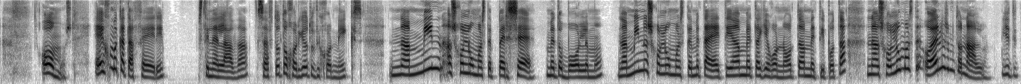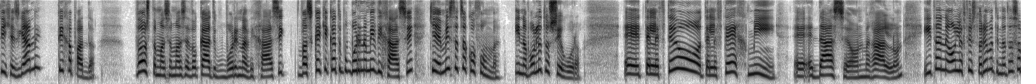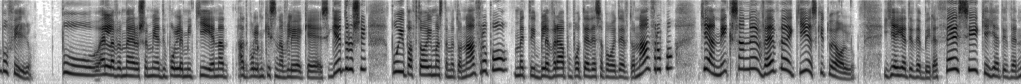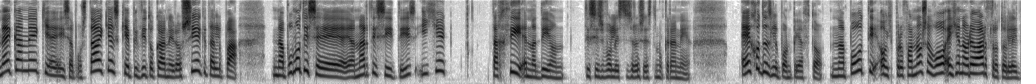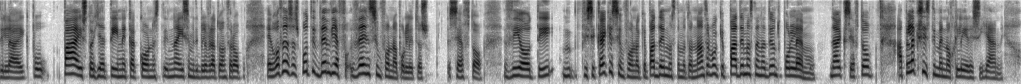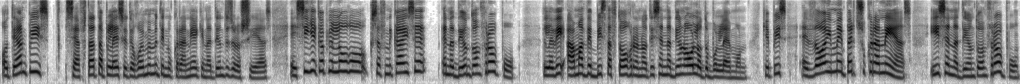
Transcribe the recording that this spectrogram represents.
Όμως, έχουμε καταφέρει στην Ελλάδα, σε αυτό το χωριό του Διχονίξ, να μην ασχολούμαστε περσέ με τον πόλεμο, να μην ασχολούμαστε με τα αίτια, με τα γεγονότα, με τίποτα, να ασχολούμαστε ο ένας με τον άλλον. Γιατί τι είχες Γιάννη, τι είχα πάντα. Δώστε μας εμάς εδώ κάτι που μπορεί να διχάσει, βασικά και κάτι που μπορεί να μην διχάσει και εμείς θα τσακωθούμε. Είναι απολύτως σίγουρο. Ε, τελευταίο, τελευταία αιχμή ε, εντάσεων μεγάλων ήταν όλη αυτή η ιστορία με την Νατάσα Αποφίλιου που έλαβε μέρος σε μια αντιπολεμική, ένα, αντιπολεμική συναυλία και συγκέντρωση, που είπε αυτό είμαστε με τον άνθρωπο, με την πλευρά που ποτέ δεν σε απογοητεύει τον άνθρωπο και ανοίξανε βέβαια εκεί η ασκή του αιώλου. Για γιατί δεν πήρε θέση και γιατί δεν έκανε και εις αποστάκιας και επειδή το κάνει η Ρωσία κτλ. Να πούμε ότι σε ανάρτησή της είχε ταχθεί εναντίον της εισβολής της Ρωσίας στην Ουκρανία. Έχοντας λοιπόν πει αυτό, να πω ότι, όχι, προφανώς εγώ έχει ένα ωραίο άρθρο το Lady Like που πάει στο γιατί είναι κακό να είσαι με την πλευρά του ανθρώπου. Εγώ θα σας πω ότι δεν, διαφο- δεν συμφωνώ απολύτως σε αυτό. Διότι φυσικά και συμφωνώ και πάντα είμαστε με τον άνθρωπο και πάντα είμαστε εναντίον του πολέμου. Εντάξει, αυτό απλά ξέρεις τι με ενοχλεί, Γιάννη. Ότι αν πεις σε αυτά τα πλαίσια ότι εγώ είμαι με την Ουκρανία και εναντίον της Ρωσίας, εσύ για κάποιο λόγο ξαφνικά είσαι εναντίον του ανθρώπου. Δηλαδή, άμα δεν μπεις ταυτόχρονα ότι είσαι εναντίον όλων των πολέμων και πεις Εδώ είμαι υπέρ της Ουκρανίας, είσαι εναντίον του ανθρώπου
